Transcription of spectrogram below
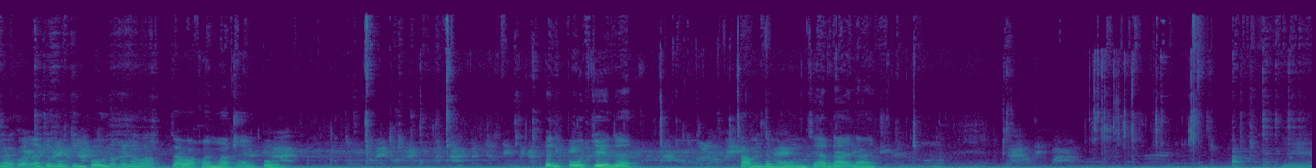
หลายคนอาจจะบอกกินปูนเนาะพี่น้องเนาะแต่ว่าข่อยมากแห้งปูนเป็นปูเจดเนี่ยตำแต่มะฮุงแซ่บได้หลายอืม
